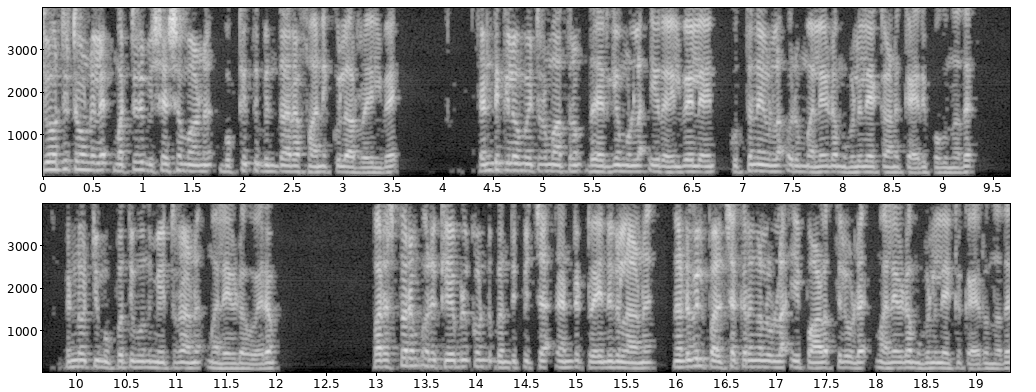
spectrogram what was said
ജോർജ് ടൗണിലെ മറ്റൊരു വിശേഷമാണ് ബുക്കിത്ത് ബിന്ദാര ഫാനിക്കുലാർ റെയിൽവേ. രണ്ട് കിലോമീറ്റർ മാത്രം ദൈർഘ്യമുള്ള ഈ റെയിൽവേ ലൈൻ കുത്തനെയുള്ള ഒരു മലയുടെ മുകളിലേക്കാണ് കയറിപ്പോകുന്നത്. എണ്ണൂറ്റി മുപ്പത്തിമൂന്ന് മീറ്ററാണ് മലയുടെ ഉയരം. പരസ്പരം ഒരു കേബിൾ കൊണ്ട് ബന്ധിപ്പിച്ച രണ്ട് ട്രെയിനുകളാണ് നടുവിൽ പൽചക്രങ്ങളുള്ള ഈ പാളത്തിലൂടെ മലയുടെ മുകളിലേക്ക് കയറുന്നത്.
